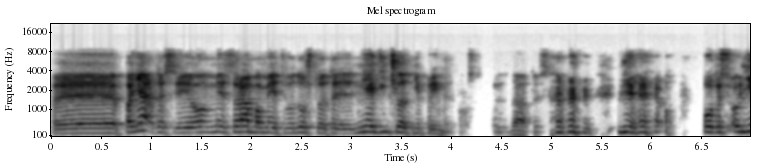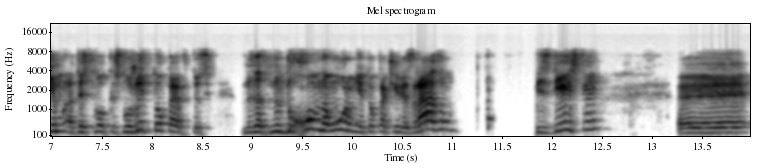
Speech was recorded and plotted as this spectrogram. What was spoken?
Э, понятно, то есть он, Рамбам имеет в виду, что это ни один человек не примет просто. То есть, да, то есть, не, он, то есть, он не, то есть служить только то есть, на, на духовном уровне, только через разум, без действий. Э,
